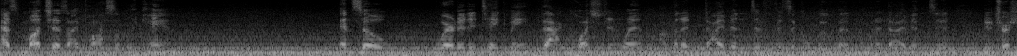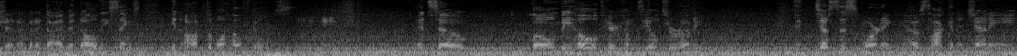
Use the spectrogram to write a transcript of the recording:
as much as I possibly can. And so, where did it take me? That question went, I'm going to dive into physical movement. I'm going to dive into nutrition. I'm going to dive into all these things in optimal health goals. Mhm. And so, lo and behold, here comes the ultra running. Just this morning, I was talking to Jenny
